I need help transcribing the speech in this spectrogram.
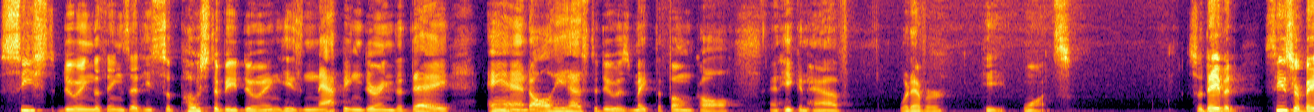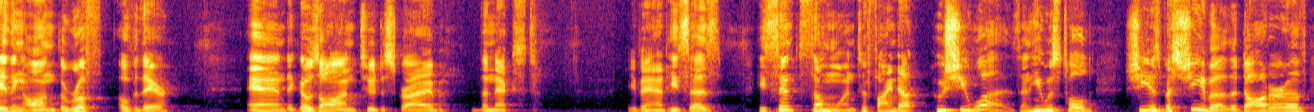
ceased doing the things that he's supposed to be doing. He's napping during the day, and all he has to do is make the phone call, and he can have whatever he wants. So David sees her bathing on the roof over there, and it goes on to describe the next event. He says, He sent someone to find out who she was, and he was told, She is Bathsheba, the daughter of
